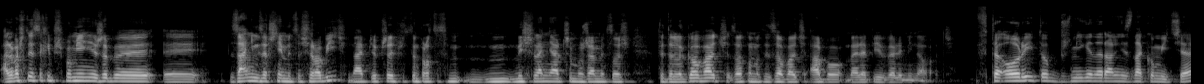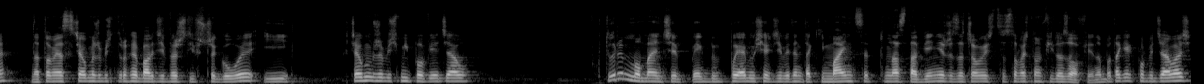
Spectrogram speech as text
Ale właśnie to jest takie przypomnienie, żeby e, zanim zaczniemy coś robić, najpierw przejść przez ten proces myślenia, czy możemy coś wydelegować, zautomatyzować albo najlepiej wyeliminować. W teorii to brzmi generalnie znakomicie, natomiast chciałbym, żebyśmy trochę bardziej weszli w szczegóły i chciałbym, żebyś mi powiedział, w którym momencie jakby pojawił się u Ciebie ten taki mindset, to nastawienie, że zacząłeś stosować tą filozofię. No bo tak jak powiedziałeś,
